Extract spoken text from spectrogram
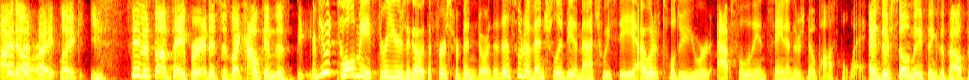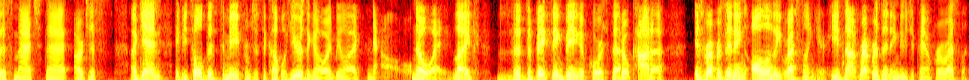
I know, right? Like you see this on paper, and it's just like, how can this be? If you had told me three years ago at the first Forbidden Door that this would eventually be a match we see, I would have told you you were absolutely insane, and there's no possible way. And there's so many things about this match that are just, again, if you told this to me from just a couple years ago, I'd be like, no, no way. Like the the big thing being, of course, that Okada is representing all elite wrestling here. He's not representing New Japan Pro Wrestling.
